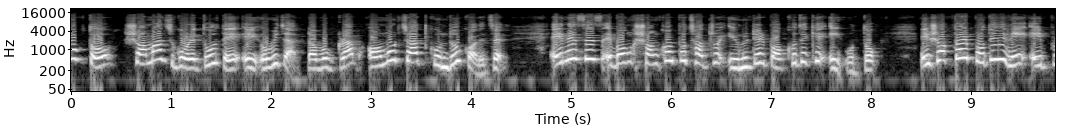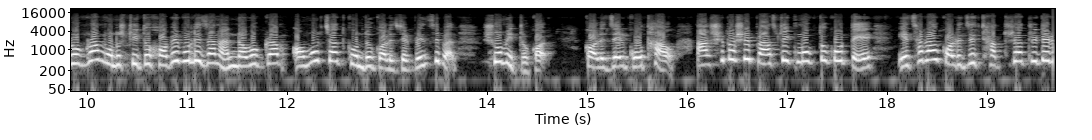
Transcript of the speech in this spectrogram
মুক্ত সমাজ গড়ে তুলতে এই অভিযান নবগ্রাম অমরচাঁদ কুণ্ডু কলেজের এনএসএস এবং সংকল্প ছাত্র ইউনিটের পক্ষ থেকে এই উদ্যোগ। এই সপ্তাহে প্রতিদিনই এই প্রোগ্রাম অনুষ্ঠিত হবে বলে জানান নবগ্রাম অমরচাঁদ কুণ্ডু কলেজের প্রিন্সিপাল সৌমিত্র কর। কলেজের কোথাও। আশেপাশে প্লাস্টিক মুক্ত করতে এছাড়াও কলেজের ছাত্রছাত্রীদের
